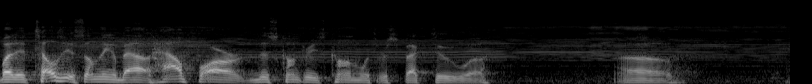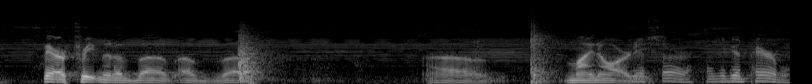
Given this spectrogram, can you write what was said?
But it tells you something about how far this country's come with respect to uh, uh, fair treatment of, uh, of uh, uh, minorities. Yes, sir. That's a good parable.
